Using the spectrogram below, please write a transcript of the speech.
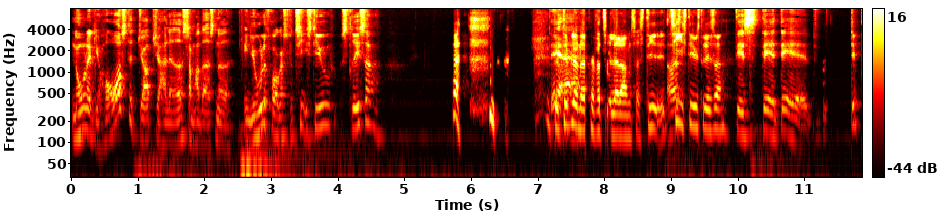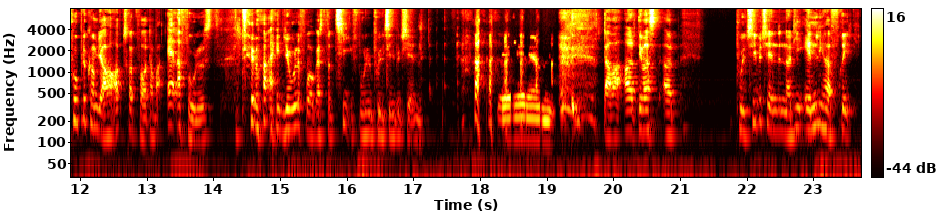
nogle af de hårdeste jobs, jeg har lavet, som har været sådan noget. En julefrokost for 10 stive strisser. Det, det, det bliver nødt til at fortælle lidt om, så sti, 10 Også- stive strisser. det, det, det, det publikum, jeg har optrådt for, der var allerfuldest, det var en julefrokost for 10 fulde politibetjente. Der var, og det var, og politibetjente, når de endelig har fri,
